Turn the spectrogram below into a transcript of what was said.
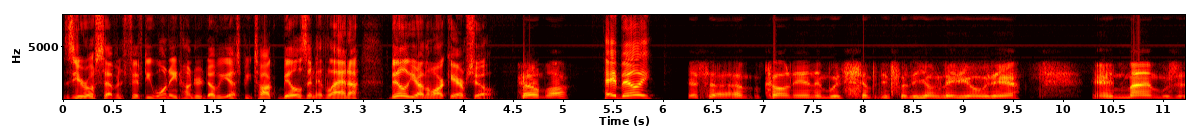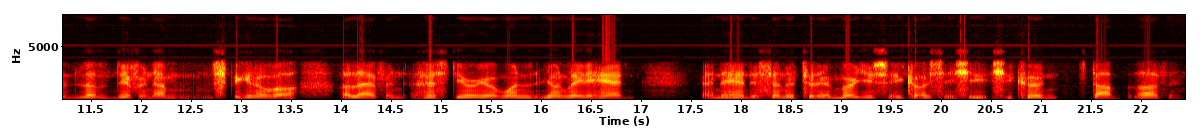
1-800 WSB Talk. Bill's in Atlanta. Bill, you're on the Mark Arum Show. Hello, Mark. Hey, Billy. Yes, sir. I'm calling in and with sympathy for the young lady over there. And mine was a little different. I'm speaking of uh, a laughing hysteria one young lady had, and they had to send her to the emergency because she, she she couldn't stop laughing.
